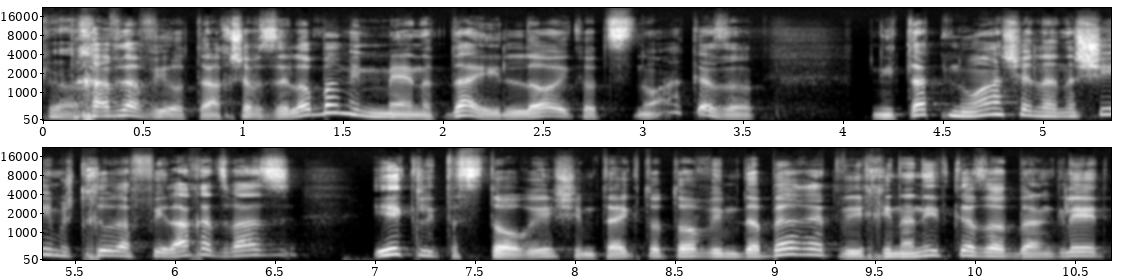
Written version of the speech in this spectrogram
כן. אתה חייב להביא אותה. עכשיו, זה לא בא ממנה, אתה יודע, היא לא, היא כזאת צנועה כזאת. נהייתה תנועה של אנשים שהתחילו להפעיל לחץ, ואז היא הקליטה סטורי, שהיא מתייגת אותו, והיא מדברת, והיא חיננית כזאת באנגלית.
